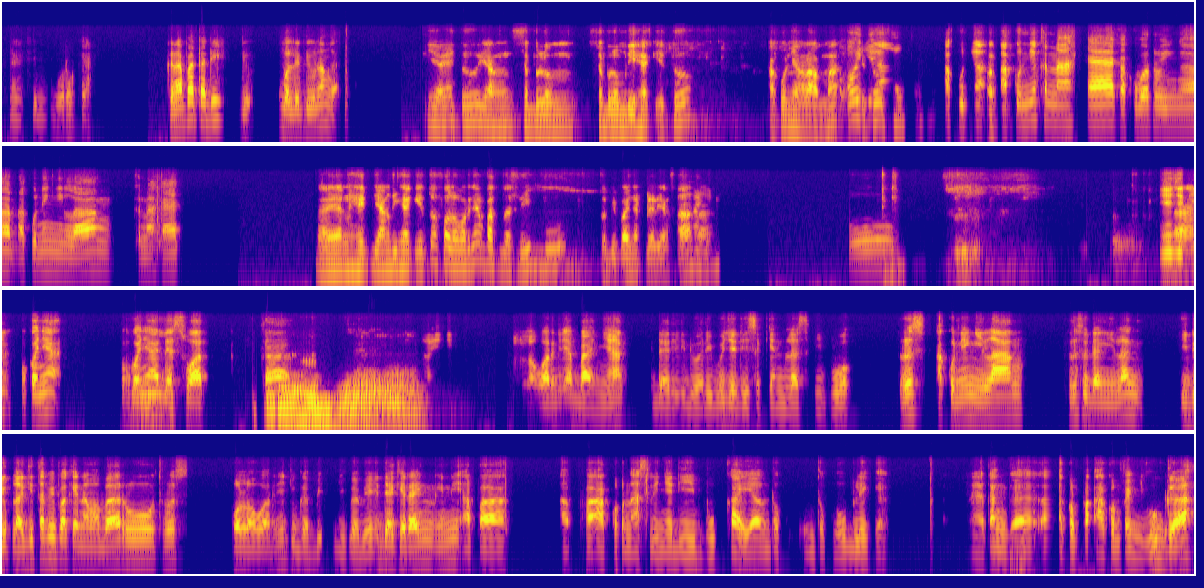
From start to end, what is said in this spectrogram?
koneksi buruk ya. Kenapa tadi? Di- boleh diulang nggak? Iya itu yang sebelum sebelum dihack itu akun yang lama Oh, itu iya. akunnya akunnya kena hack aku baru ingat. Akunnya ngilang kena hack. Nah yang hack yang dihack itu followernya 14.000 lebih banyak dari yang sekarang. oh. Iya Nah. jadi pokoknya pokoknya ada suatu followernya banyak dari 2000 jadi sekian belas ribu. Terus akunnya ngilang terus udah ngilang hidup lagi tapi pakai nama baru. Terus followernya juga juga beda. Kirain ini apa apa akun aslinya dibuka ya untuk untuk publik ya? Ternyata enggak akun akun fake juga.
